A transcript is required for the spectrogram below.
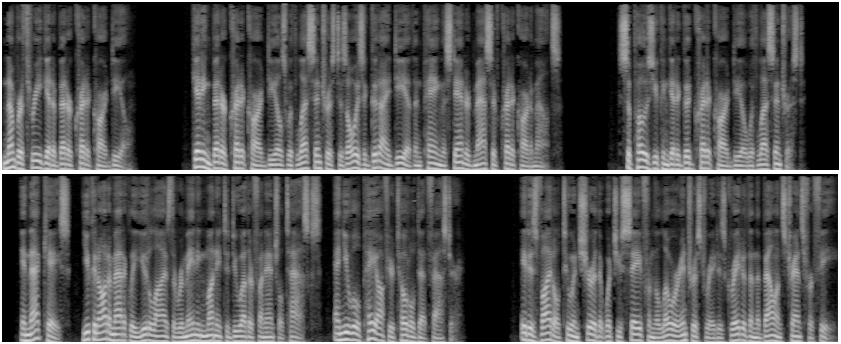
Number 3 Get a better credit card deal. Getting better credit card deals with less interest is always a good idea than paying the standard massive credit card amounts. Suppose you can get a good credit card deal with less interest. In that case, you can automatically utilize the remaining money to do other financial tasks, and you will pay off your total debt faster. It is vital to ensure that what you save from the lower interest rate is greater than the balance transfer fee.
